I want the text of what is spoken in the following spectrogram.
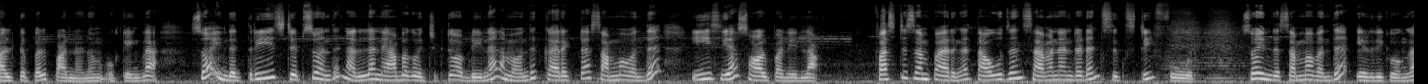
மல்டிபிள் பண்ணணும். ஓகேங்களா? ஸோ இந்த த்ரீ ஸ்டெப்ஸ் வந்து நல்லா ஞாபகம் வச்சுக்கிட்டோம் அப்படின்னா நம்ம வந்து கரெக்டாக சம்மை வந்து ஈஸியாக சால்வ் பண்ணிடலாம். ஃபஸ்ட்டு சம் பாருங்கள் thousand seven hundred and sixty four so இந்த சம்மை வந்து எழுதிக்கோங்க.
